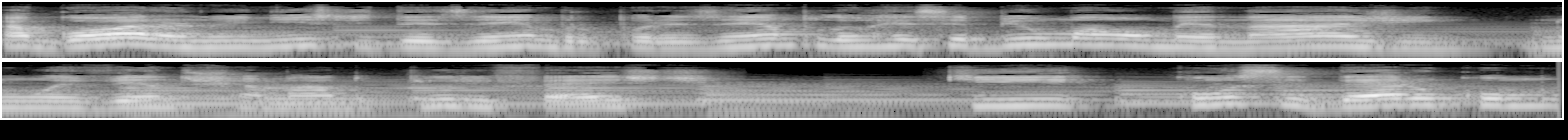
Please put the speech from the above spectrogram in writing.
Agora, no início de dezembro, por exemplo, eu recebi uma homenagem num evento chamado Plurifest, que considero como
